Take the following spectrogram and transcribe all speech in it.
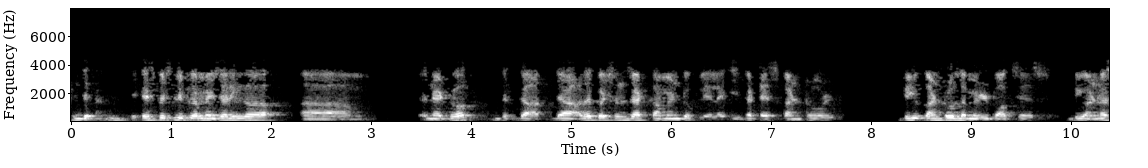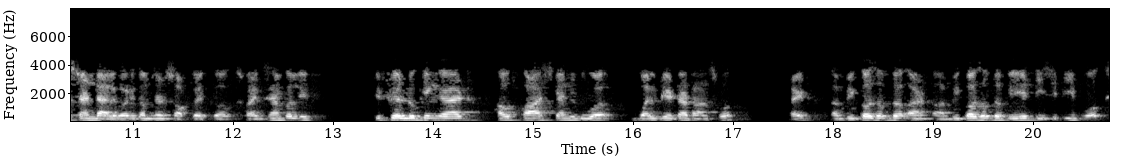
especially if you are measuring a, um, network, the, the, there are other questions that come into play, like is the test controlled? Do you control the middle boxes? Do you understand the algorithms and software works? For example, if if you are looking at how fast can you do a bulk data transfer, right? Uh, because of the uh, uh because of the way TCP works,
